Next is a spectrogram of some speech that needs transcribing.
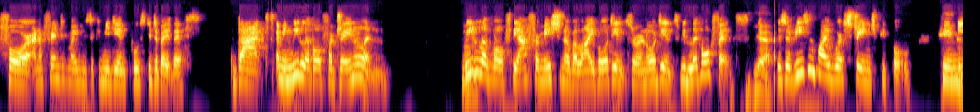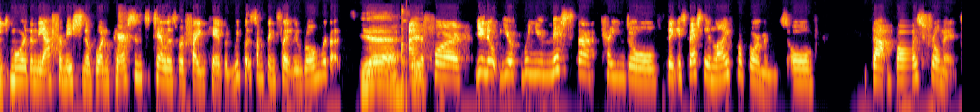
for, and a friend of mine who's a comedian posted about this. That I mean, we live off adrenaline we mm. live off the affirmation of a live audience or an audience. We live off it. Yeah. There's a reason why we're strange people. who hmm. need more than the affirmation of one person to tell us we're fine, Kevin. We've got something slightly wrong with it. Yeah. And yeah. for you know, you're when you miss that kind of thing, especially in live performance, of that buzz from it.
